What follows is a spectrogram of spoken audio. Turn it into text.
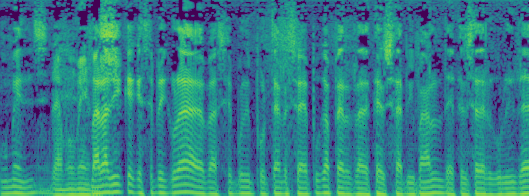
moments. De moments. Val a dir que aquesta pel·lícula va ser molt important en la seva època per la defensa animal, defensa del goril·la,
